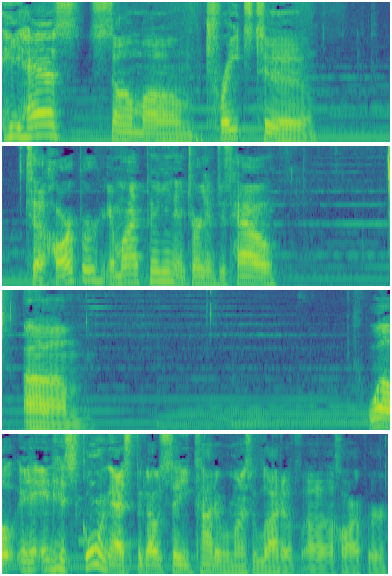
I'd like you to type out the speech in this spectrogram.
he has some um, traits to to Harper, in my opinion, in terms of just how um well, in, in, his scoring aspect, I would say he kind of reminds me a lot of uh, Harper,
